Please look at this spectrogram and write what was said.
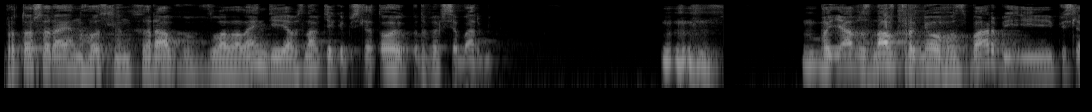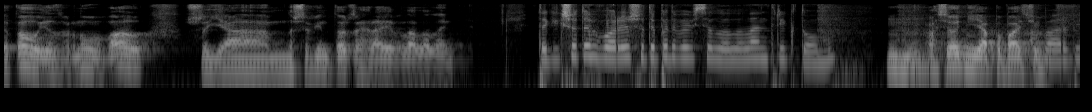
Про те, що Райан Гослінг грав в Лалаленді, я знав тільки після того, як подивився Барбі. Бо я знав про нього з Барбі, і після того я звернув увагу, що я, що він теж грає в Лалаленді. Так якщо ти говориш, що ти подивився Лалаленд рік тому. Угу. А сьогодні я побачив. А Барбі?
